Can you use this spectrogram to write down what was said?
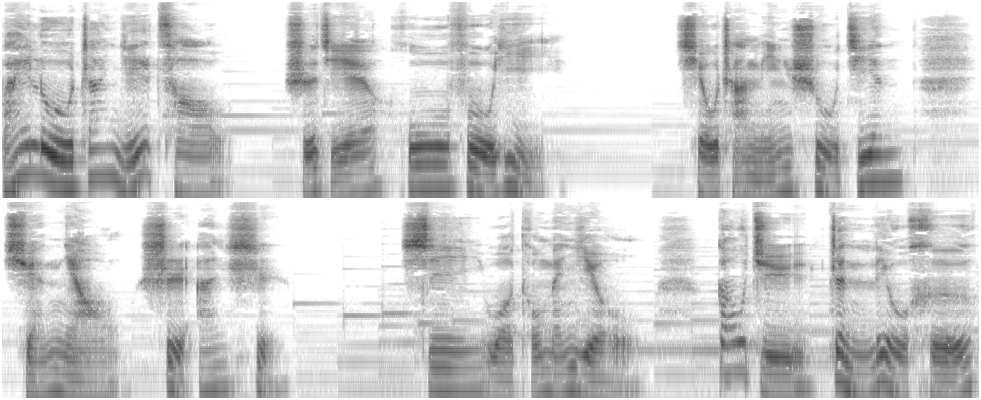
白露沾野草，时节忽复易。秋蝉鸣树间，玄鸟是安适。昔我同门友，高举振六合。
